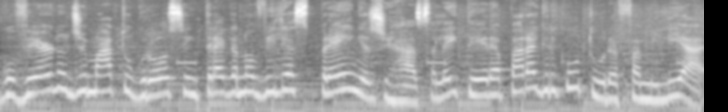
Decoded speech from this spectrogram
Governo de Mato Grosso entrega novilhas prenhas de raça leiteira para agricultura familiar.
